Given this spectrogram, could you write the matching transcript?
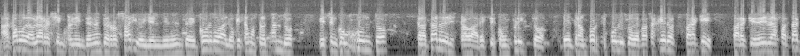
Acabo de hablar recién con el intendente de Rosario y el intendente de Córdoba. Lo que estamos tratando es en conjunto tratar de destrabar este conflicto del transporte público de pasajeros. ¿Para qué? Para que desde la FATAC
